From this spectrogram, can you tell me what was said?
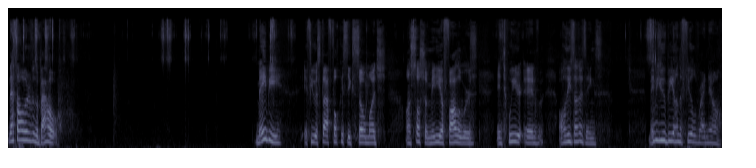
That's all it was about. Maybe if you would stop focusing so much on social media followers and Twitter and all these other things, maybe you'd be on the field right now.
